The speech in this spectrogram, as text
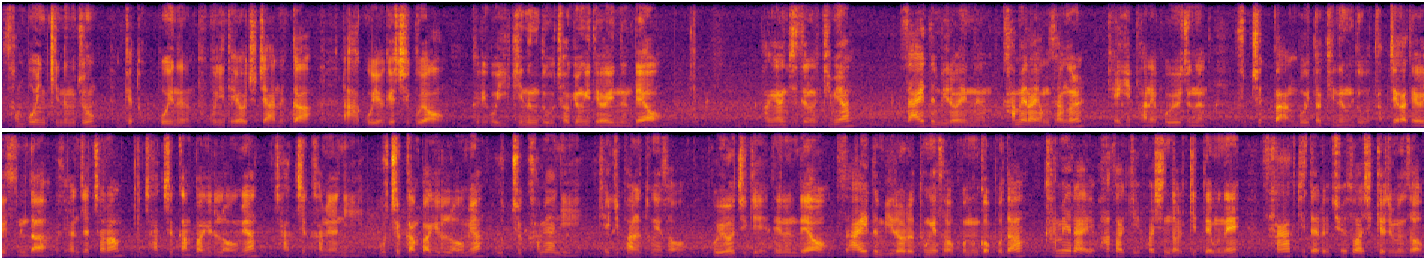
선보인 기능 중꽤 돋보이는 부분이 되어주지 않을까라고 여겨지고요. 그리고 이 기능도 적용이 되어 있는데요. 방향지등을 키면 사이드 미러에 있는 카메라 영상을 계기판에 보여주는 후측방 모니터 기능도 탑재가 되어 있습니다. 현재처럼 좌측 깜빡이를 넣으면 좌측 화면이, 우측 깜빡이를 넣으면 우측 화면이 계기판을 통해서 보여지게 되는데요. 사이드 미러를 통해서 보는 것보다 카메라의 화각이 훨씬 넓기 때문에 사각지대를 최소화시켜주면서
